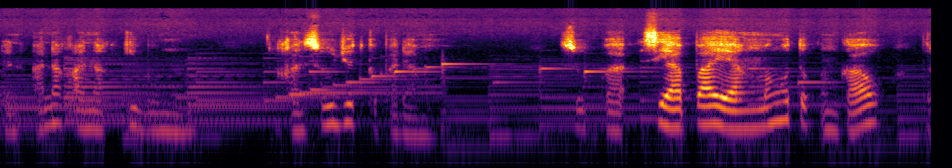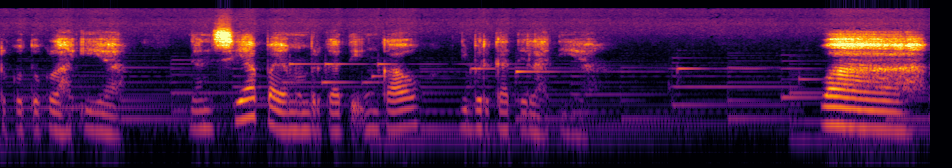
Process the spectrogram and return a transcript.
dan anak-anak ibumu akan sujud kepadamu. Suka, siapa yang mengutuk engkau, terkutuklah ia, dan siapa yang memberkati engkau, diberkatilah dia. Wah,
